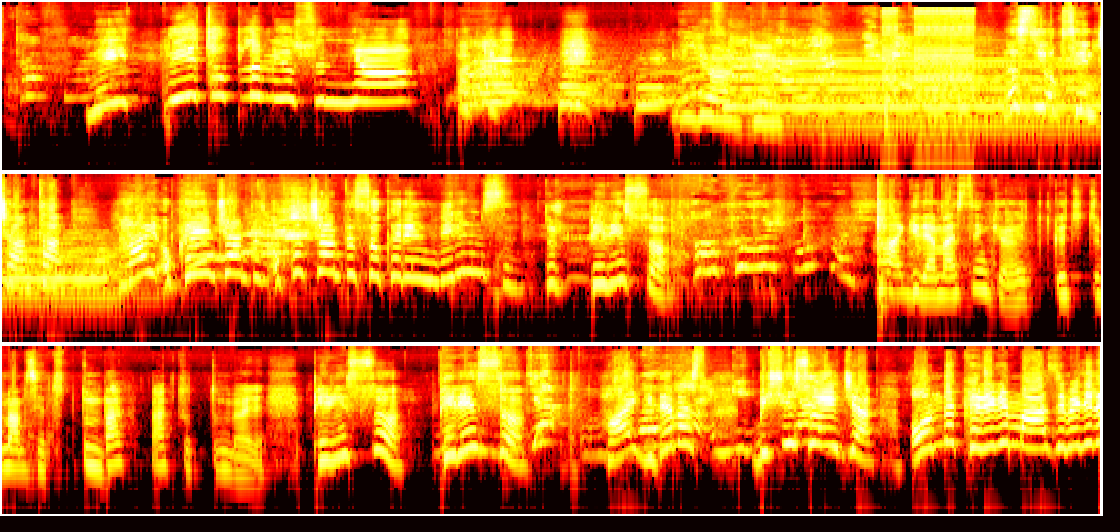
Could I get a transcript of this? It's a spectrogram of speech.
Tamam. Neyi, toplamıyorsun ya? Bak ne gördüm. Nasıl yok senin çantan? Hayır o Karen'in çantası. Okul çantası o Karen'in. Verir misin? Dur Pelin Su. Ha gidemezsin ki öyle götürtmem seni. Tuttum bak. Bak tuttum böyle. Pelin Su. Pelin Su. Baba, gidemez. Bir şey söyleyeceğim. Onda Karen'in malzemeleri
